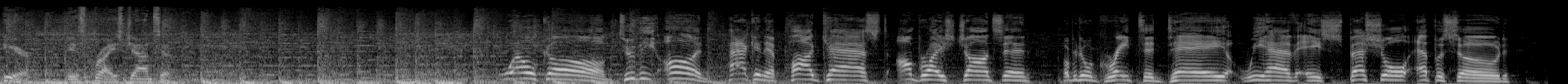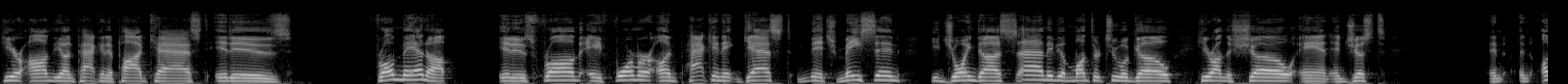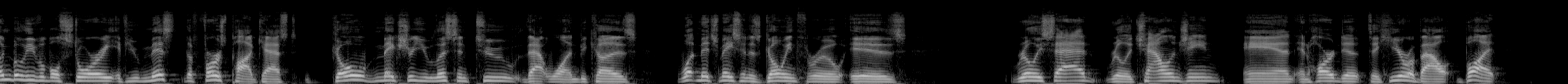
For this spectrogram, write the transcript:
here is Bryce Johnson. Welcome to the Unpacking It podcast. I'm Bryce Johnson. Hope you're doing great today. We have a special episode here on the Unpacking It podcast. It is from Man Up. It is from a former Unpacking It guest, Mitch Mason. He joined us uh, maybe a month or two ago here on the show and, and just an, an unbelievable story. If you missed the first podcast, go make sure you listen to that one because what Mitch Mason is going through is really sad, really challenging, and and hard to, to hear about, but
